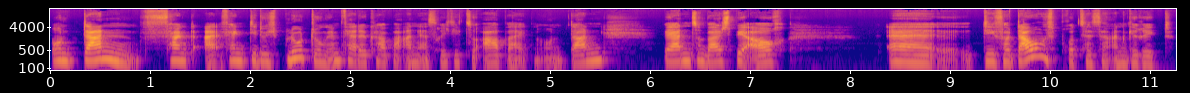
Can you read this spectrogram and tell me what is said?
Und dann fängt, fängt die Durchblutung im Pferdekörper an, erst richtig zu arbeiten. Und dann werden zum Beispiel auch äh, die Verdauungsprozesse angeregt.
